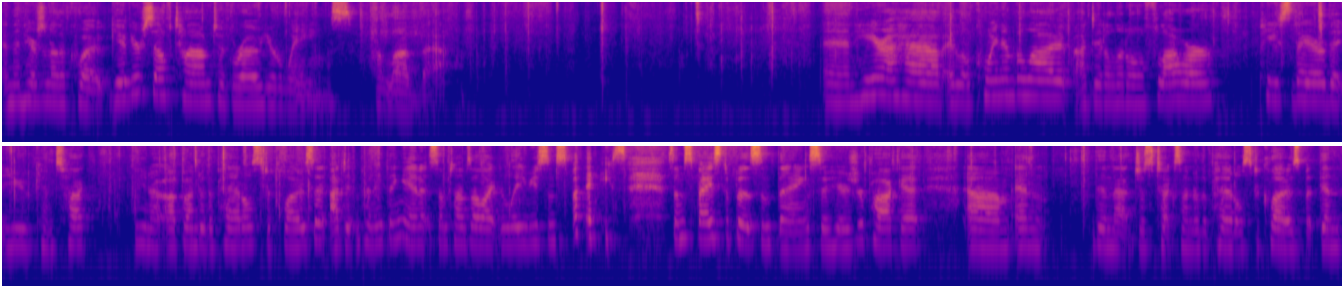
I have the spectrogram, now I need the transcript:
And then here's another quote. Give yourself time to grow your wings. I love that. And here I have a little coin envelope. I did a little flower piece there that you can tuck you know, up under the petals to close it. I didn't put anything in it. Sometimes I like to leave you some space, some space to put some things. So here's your pocket. Um, and then that just tucks under the petals to close. But then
